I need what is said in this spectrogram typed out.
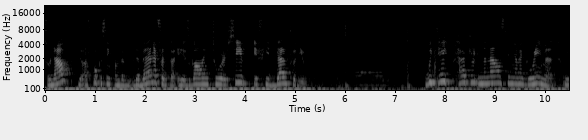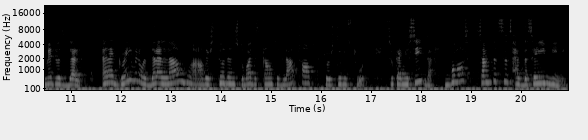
So now you are focusing on the, the benefit that he is going to receive if he dealt with you. We take pleasure in announcing an agreement we made with Dell. An agreement with Dell allow you and other students to buy discounted laptops at your student store. So can you see that both sentences has the same meaning,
